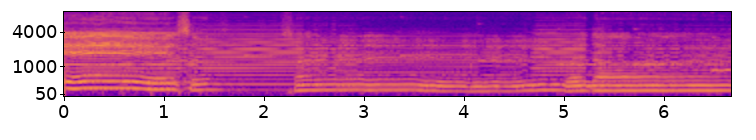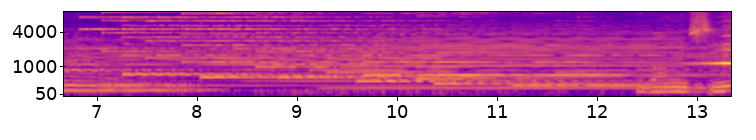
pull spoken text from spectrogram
सर्वकार्येषु सर्वदा वंशी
